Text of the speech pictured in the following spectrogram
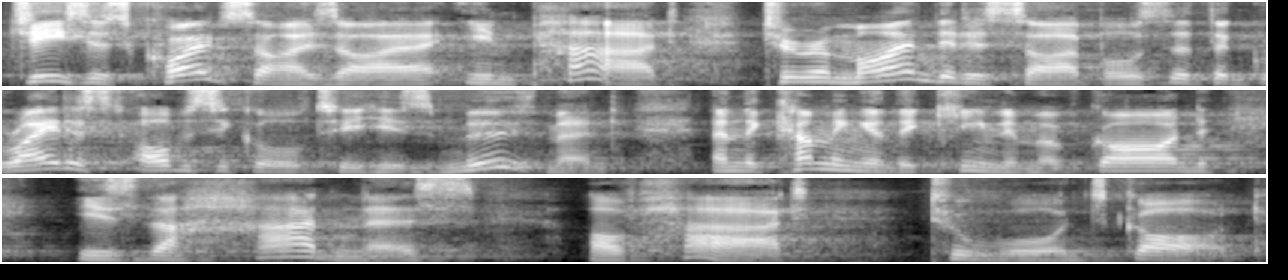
Jesus quotes Isaiah in part to remind the disciples that the greatest obstacle to his movement and the coming of the kingdom of God is the hardness of heart towards God.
